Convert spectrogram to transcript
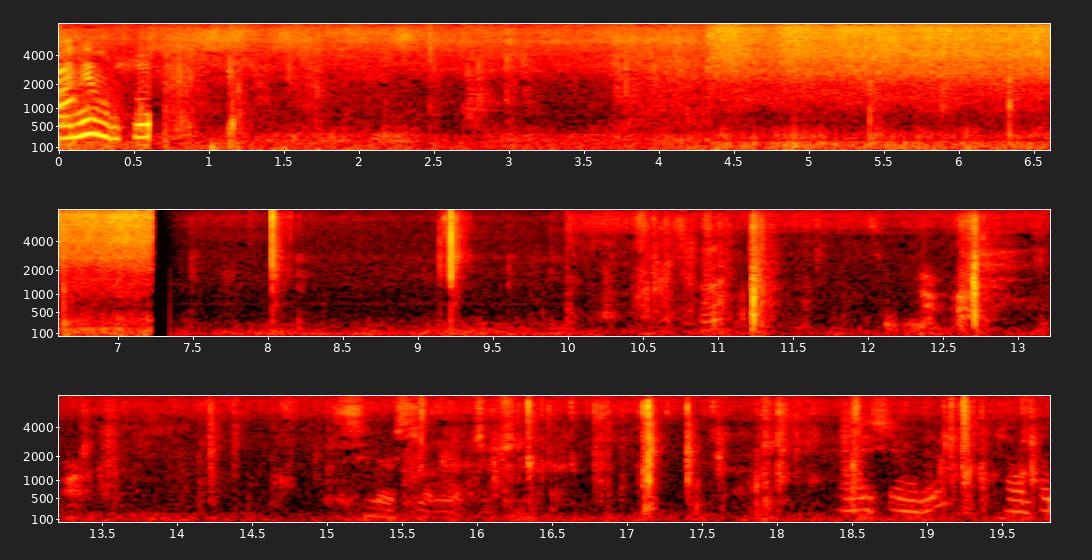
Annem bu soru. Şimdi. Çanta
